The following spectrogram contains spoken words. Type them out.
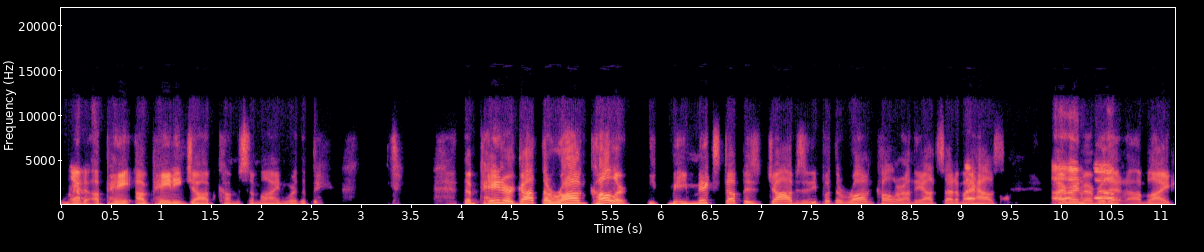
Right, a paint a painting job comes to mind where the the painter got the wrong color. He, he mixed up his jobs and he put the wrong color on the outside of my house. I uh, remember no. that. I'm like,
